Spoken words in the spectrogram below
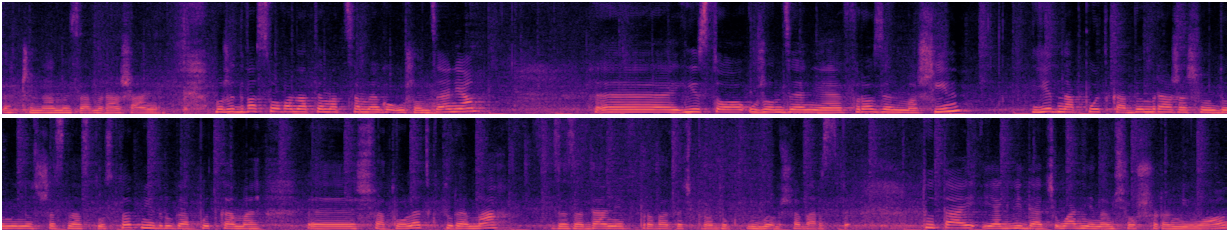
Zaczynamy zamrażanie. Może dwa słowa na temat samego urządzenia. E, jest to urządzenie Frozen Machine. Jedna płytka wymraża się do minus 16 stopni, druga płytka ma e, światło LED, które ma za zadanie wprowadzać produkt w głębsze warstwy. Tutaj, jak widać, ładnie nam się oszroniło.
